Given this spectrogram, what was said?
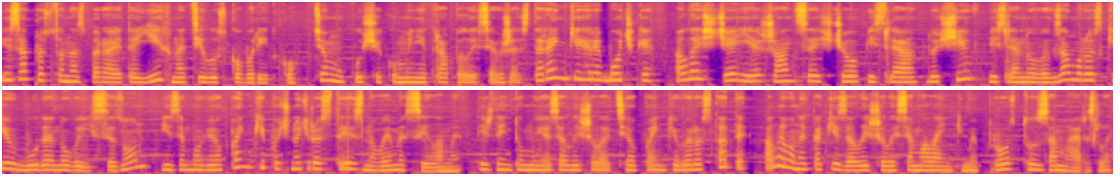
і запросто назбираєте їх на цілу сковорідку. В цьому кущику мені трапилися вже старенькі грибочки, але ще є шанси, що після дощів, після нових заморозків буде новий сезон, і зимові опеньки почнуть рости з новими силами. Тиждень тому я залишила ці опеньки виростати, але вони так і залишилися маленькими, просто замерзли.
